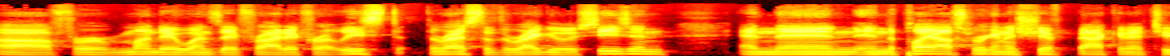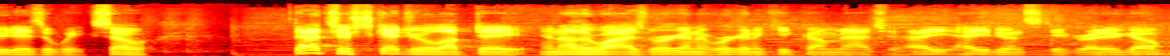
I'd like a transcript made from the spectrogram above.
uh, for Monday, Wednesday, Friday for at least the rest of the regular season. And then in the playoffs, we're going to shift back into two days a week. So that's your schedule update. And otherwise, we're gonna we're gonna keep coming at you. How, how you doing, Steve? Ready to go?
